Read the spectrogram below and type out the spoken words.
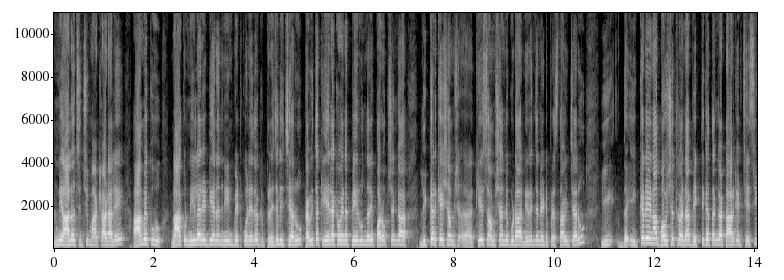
అన్ని ఆలోచించి మాట్లాడాలి. ఆమెకు నాకు నీలారెడ్డి అనేది నేను పెట్టుకోలేదో. లేదో ప్రజలు ఇచ్చారు కవితకు ఏ రకమైన పేరు ఉందని పరోక్షంగా లిక్కర్ కేసు అంశ కేసు అంశాన్ని కూడా నిరంజన్ రెడ్డి ప్రస్తావించారు. ఈ ద- ఇక్కడైనా భవిష్యత్తులో అయినా వ్యక్తిగతంగా టార్గెట్ చేసి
